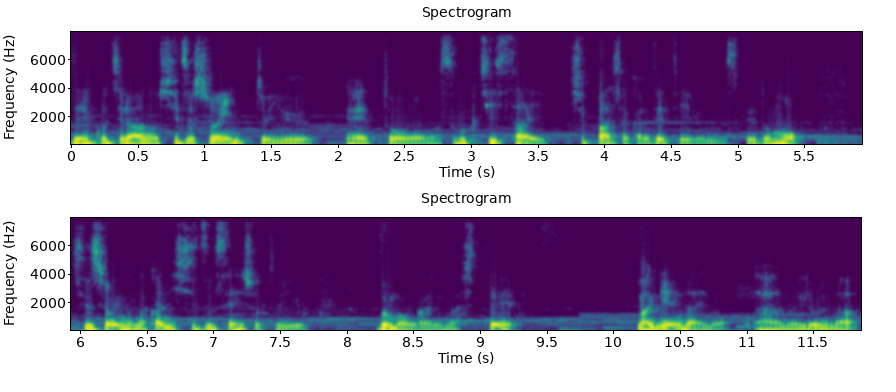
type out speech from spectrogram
で、こちら、あの、静書院という、えっ、と、すごく小さい出版社から出ているんですけれども、静書院の中に静選書という部門がありまして、まあ、現代の、あの、いろいろな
